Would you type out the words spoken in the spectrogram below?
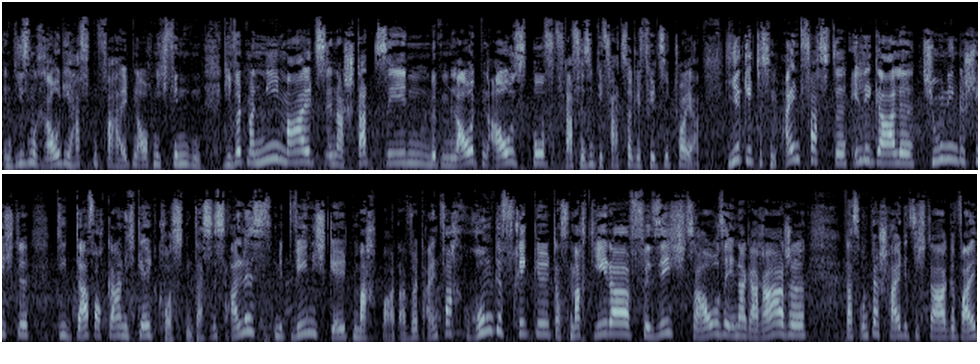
in diesem raudihaften Verhalten auch nicht finden. Die wird man niemals in der Stadt sehen mit einem lauten Auspuff. Dafür sind die Fahrzeuge viel zu teuer. Hier geht es um einfachste, illegale Tuning-Geschichte, die darf auch gar nicht Geld kosten. Das ist alles mit wenig Geld machbar. Da wird einfach rumgefrickelt, das macht jeder für sich zu Hause in der Garage. Das unterscheidet sich da gewaltig.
